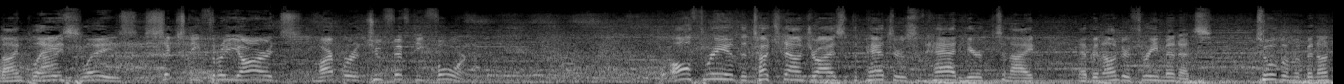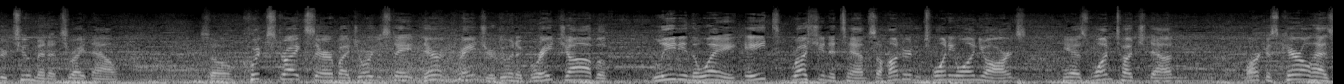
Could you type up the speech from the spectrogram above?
Nine plays. Nine plays. 63 yards. Harper at 254. All three of the touchdown drives that the Panthers have had here tonight have been under three minutes. Two of them have been under two minutes right now. So quick strikes there by Georgia State. Darren Grainger doing a great job of leading the way. Eight rushing attempts, 121 yards. He has one touchdown. Marcus Carroll has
